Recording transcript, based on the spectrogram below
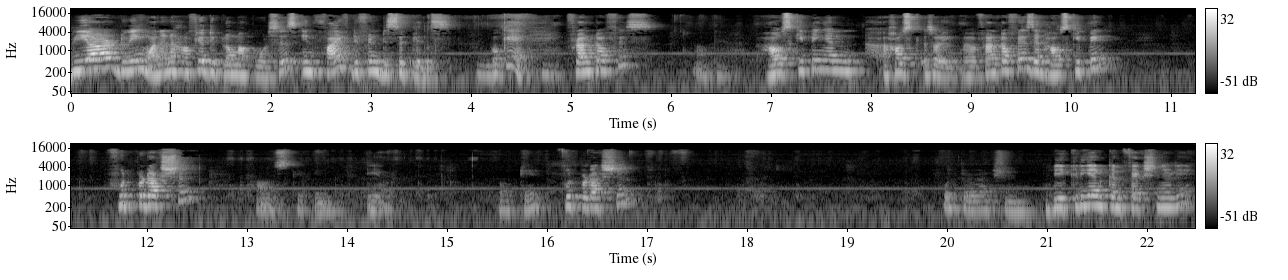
we are doing one and a half year diploma courses in five different disciplines. Okay, front office, Okay. housekeeping and uh, house sorry uh, front office and housekeeping, food production, Housekeeping. yeah, Okay. food production, Food production. bakery and confectionery,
